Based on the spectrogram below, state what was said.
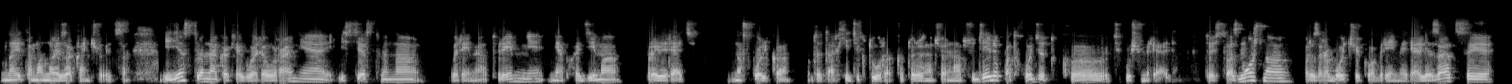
на этом оно и заканчивается. Единственное, как я говорил ранее, естественно, время от времени необходимо проверять насколько вот эта архитектура, которую изначально обсудили, подходит к текущим реалиям. То есть, возможно, разработчик во время реализации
